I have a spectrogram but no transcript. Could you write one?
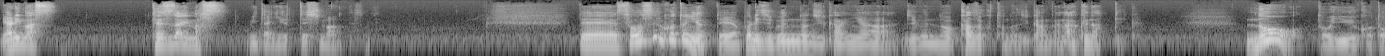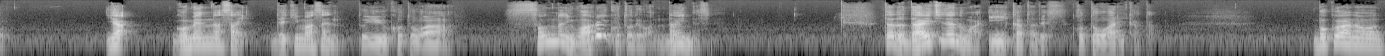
やります。手伝います」みたいに言ってしまうんですね。でそうすることによってやっぱり自分の時間や自分の家族との時間がなくなっていく。ノーということいやごめんなさいできませんということはそんなに悪いことではないんですね。ただ大事なのは言い方です断り方。僕はあの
